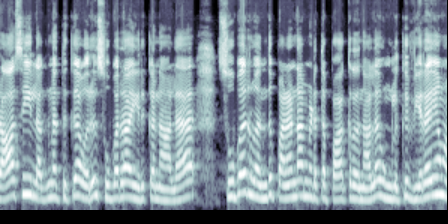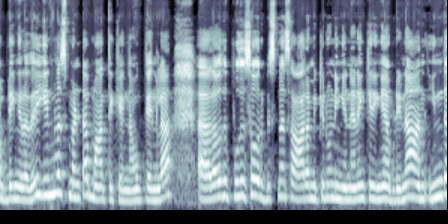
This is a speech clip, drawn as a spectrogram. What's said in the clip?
ராசி லக்னத்துக்கு அவர் சுபராக இருக்கனால சுபர் வந்து பன்னெண்டாம் இடத்தை பார்க்கறதுனால உங்களுக்கு விரயம் அப்படிங்கிறது இன்வெஸ்ட்மெண்ட்டாக மாற்றிக்கங்க ஓகேங்களா? அதாவது புதுசாக ஒரு பிஸ்னஸ் ஆரம்பிக்கணும்னு நீங்கள் நினைக்கிறீங்க அப்படின்னா இந்த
